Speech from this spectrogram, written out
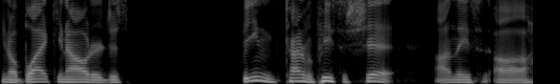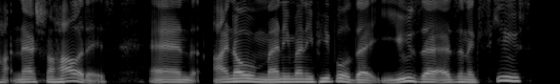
you know, blacking out or just being kind of a piece of shit on these uh, national holidays. And I know many, many people that use that as an excuse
